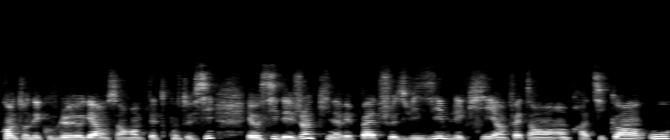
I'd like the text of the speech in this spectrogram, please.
quand on découvre le yoga, on s'en rend peut-être compte aussi. Il y a aussi des gens qui n'avaient pas de choses visibles et qui, en fait, en, pratiquant ou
